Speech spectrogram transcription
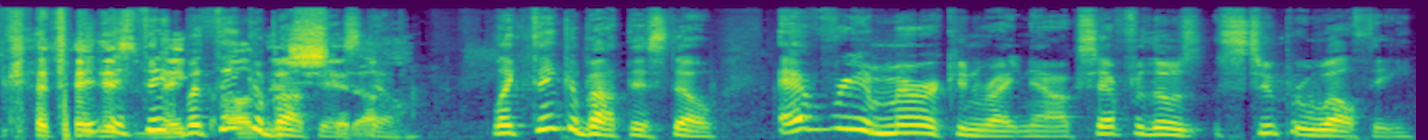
they just think, make but think about this, this, though. Like, think about this though. Every American right now, except for those super wealthy,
